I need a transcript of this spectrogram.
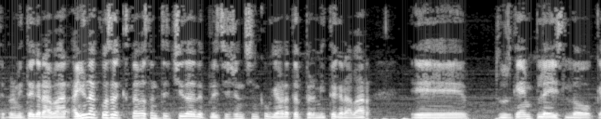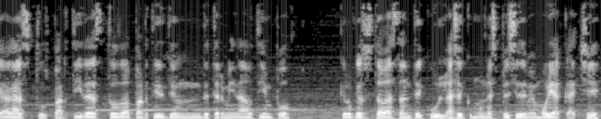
te permite grabar. Hay una cosa que está bastante chida de PlayStation 5 que ahora te permite grabar eh, tus gameplays, lo que hagas, tus partidas, todo a partir de un determinado tiempo. Creo que eso está bastante cool. Hace como una especie de memoria caché.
